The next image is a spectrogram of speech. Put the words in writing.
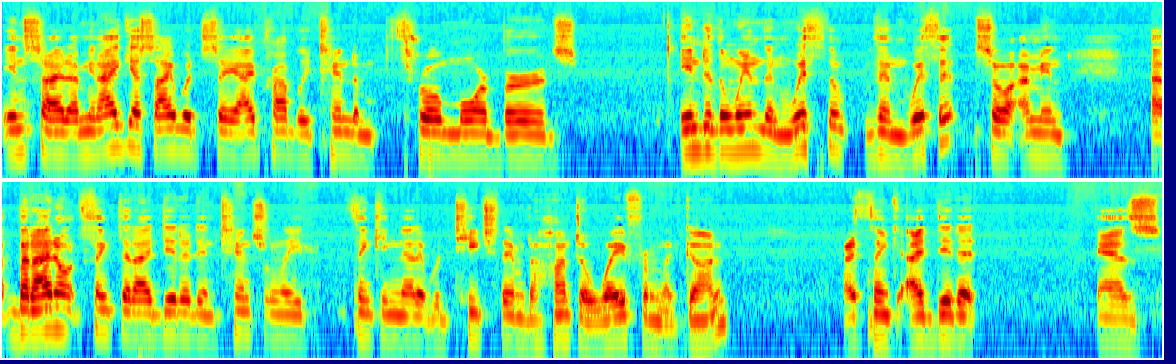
inside. I mean, I guess I would say I probably tend to throw more birds into the wind than with the than with it. So I mean, uh, but I don't think that I did it intentionally, thinking that it would teach them to hunt away from the gun. I think I did it as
